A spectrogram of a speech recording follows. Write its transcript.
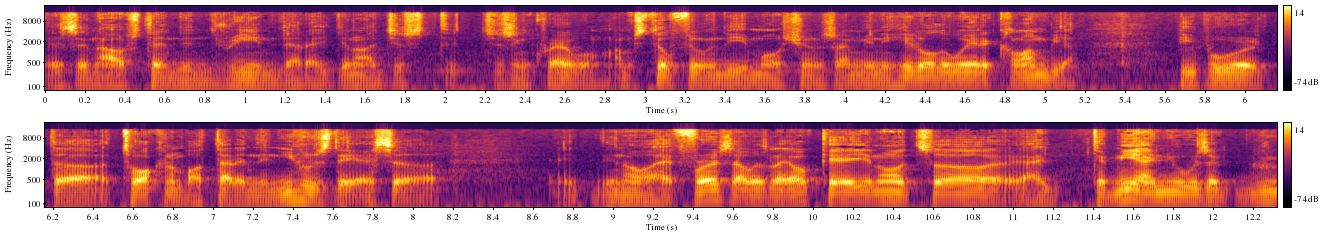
is an outstanding dream that I, you know, just it's just incredible. I'm still feeling the emotions. I mean, it hit all the way to Colombia. People were uh, talking about that in the news there. So, you know, at first I was like, okay, you know, it's uh, I, to me I knew it was a gr-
